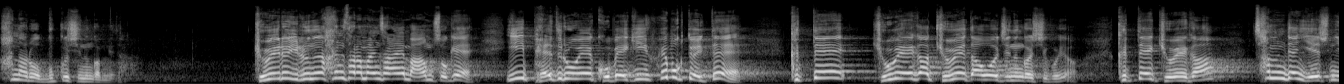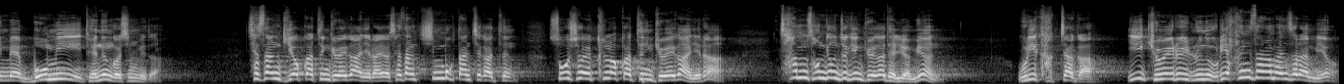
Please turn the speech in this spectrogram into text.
하나로 묶으시는 겁니다. 교회를 이루는 한 사람 한 사람의 마음 속에 이 베드로의 고백이 회복될 때 그때 교회가 교회다워지는 것이고요. 그때 교회가 참된 예수님의 몸이 되는 것입니다. 세상 기업 같은 교회가 아니라요. 세상 친목단체 같은 소셜 클럽 같은 교회가 아니라 참 성경적인 교회가 되려면 우리 각자가 이 교회를 이루는 우리 한 사람 한 사람이요.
